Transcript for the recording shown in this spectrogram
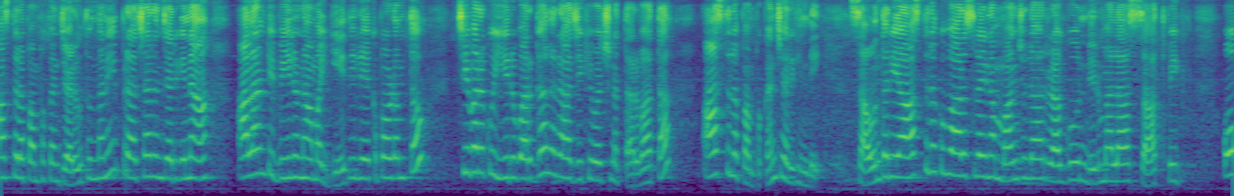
ఆస్తుల పంపకం జరుగుతుందని ప్రచారం జరిగిన అలాంటి వీలునామా ఏదీ లేకపోవడంతో చివరకు ఇరు వర్గాల రాజీకి వచ్చిన తర్వాత ఆస్తుల పంపకం జరిగింది. సౌందర్య ఆస్తులకు వారసులైన మంజుల రఘు నిర్మల సాత్విక్ ఓ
